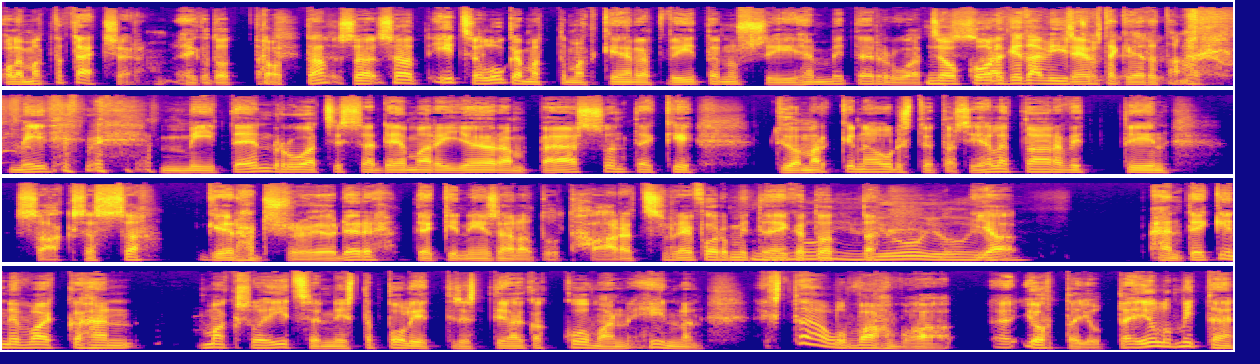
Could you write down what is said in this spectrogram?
olematta Thatcher, eikö totta? Totta. Sä, sä oot itse lukemattomat kerrat viitannut siihen, miten Ruotsissa... No korkeita 15 de, kertaa. Mi, miten Ruotsissa Demari Jöran Persson teki työmarkkinauudistus, jota siellä tarvittiin. Saksassa Gerhard Schröder teki niin sanotut Hartz-reformit, eikö totta? Joo, joo, ja joo. hän teki ne, vaikka hän maksoi itse niistä poliittisesti aika kovan hinnan. Eikö tämä ollut vahvaa johtajuutta? Ei ollut mitään,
